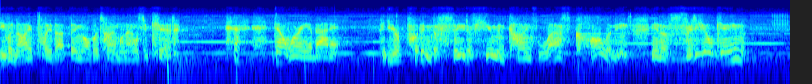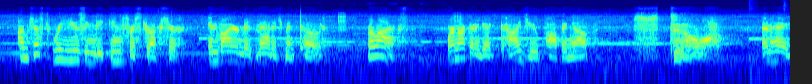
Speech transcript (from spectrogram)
Even I played that thing all the time when I was a kid. Don't worry about it. You're putting the fate of humankind's last colony in a video game? I'm just reusing the infrastructure, environment management code. Relax. We're not gonna get kaiju popping up. Still. And hey,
